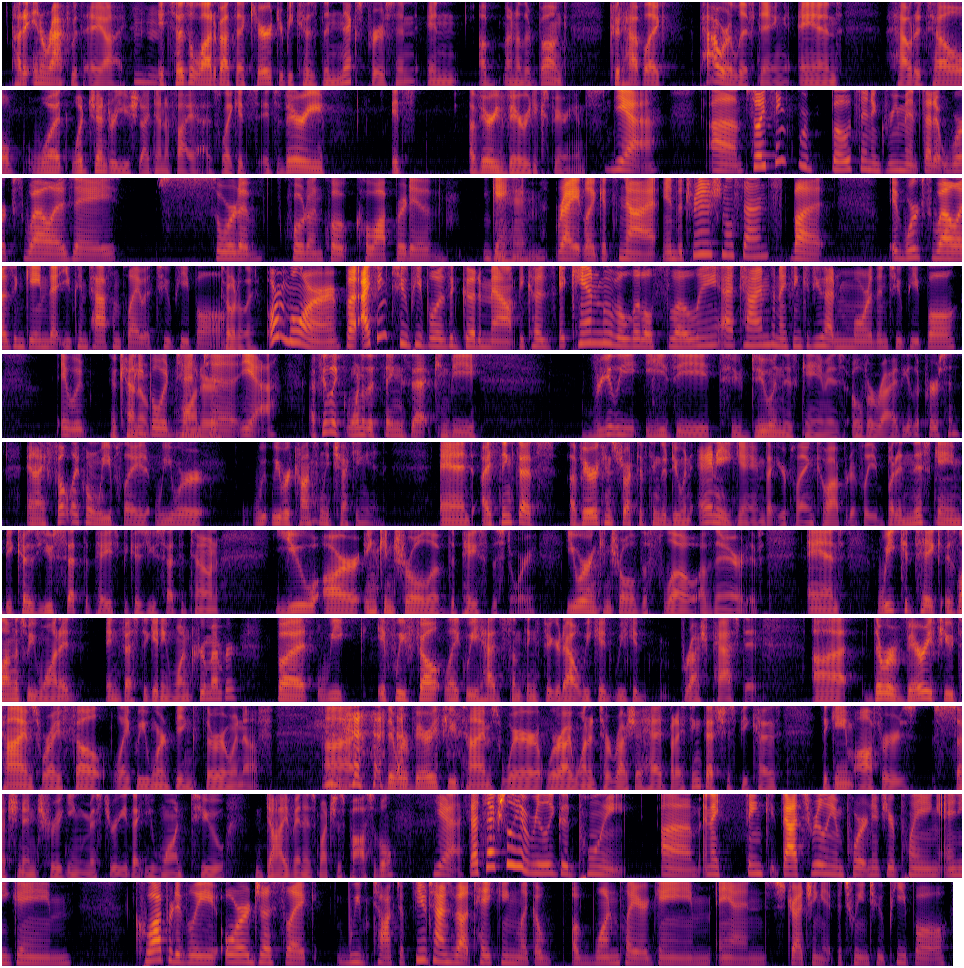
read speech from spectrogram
how to interact with AI. Mm-hmm. It says a lot about that character because the next person in a, another bunk could have like powerlifting and how to tell what what gender you should identify as. Like it's it's very it's a very varied experience. Yeah. Um, so I think we're both in agreement that it works well as a sort of quote unquote cooperative game, right? Like it's not in the traditional sense, but it works well as a game that you can pass and play with two people. Totally. Or more, but I think two people is a good amount because it can move a little slowly at times, and I think if you had more than two people, it would It kind of people would tend wander. to yeah. I feel like one of the things that can be really easy to do in this game is override the other person. And I felt like when we played, we were we, we were constantly checking in. And I think that's a very constructive thing to do in any game that you're playing cooperatively. But in this game, because you set the pace, because you set the tone, you are in control of the pace of the story. You are in control of the flow of the narrative. And we could take as long as we wanted investigating one crew member, but we if we felt like we had something figured out, we could we could brush past it. Uh, there were very few times where I felt like we weren't being thorough enough. Uh, there were very few times where where I wanted to rush ahead, but I think that's just because the game offers such an intriguing mystery that you want to dive in as much as possible. Yeah, that's actually a really good point. Um, and I think that's really important if you're playing any game cooperatively or just like we've talked a few times about taking like a, a one player game and stretching it between two people.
